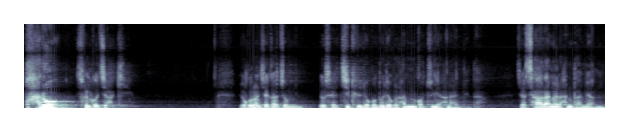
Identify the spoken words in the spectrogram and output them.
바로 설거지하기. 요거는 제가 좀 요새 지키려고 노력을 하는 것 중에 하나입니다. 제가 자랑을 한다면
